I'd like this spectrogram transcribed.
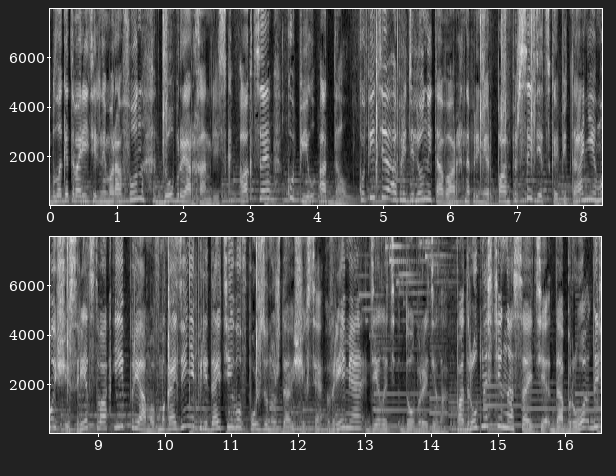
Благотворительный марафон «Добрый Архангельск». Акция «Купил, отдал». Купите определенный товар, например, памперсы, детское питание, моющие средства и прямо в магазине передайте его в пользу нуждающихся. Время делать добрые дела. Подробности на сайте добро-да.ру.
